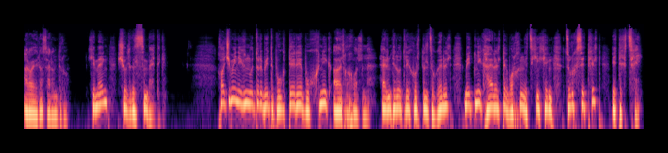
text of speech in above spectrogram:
12-оос 14 химэн шүлгэлсэн байдаг. Хожимын нэгэн өдөр бид бүгдээрээ бүхнийг ойлгох болно. Харин тэр өдрийг хүртэл зүгээр л биднийг хайрладаг бурхан эцгийнхээ зүрх сэтгэлд итгэцгээе.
